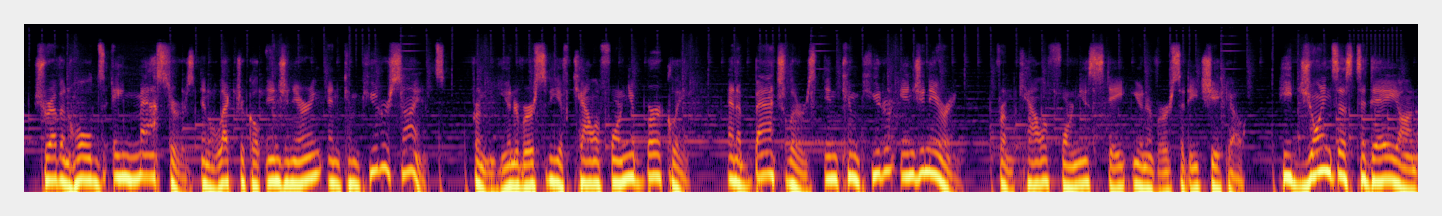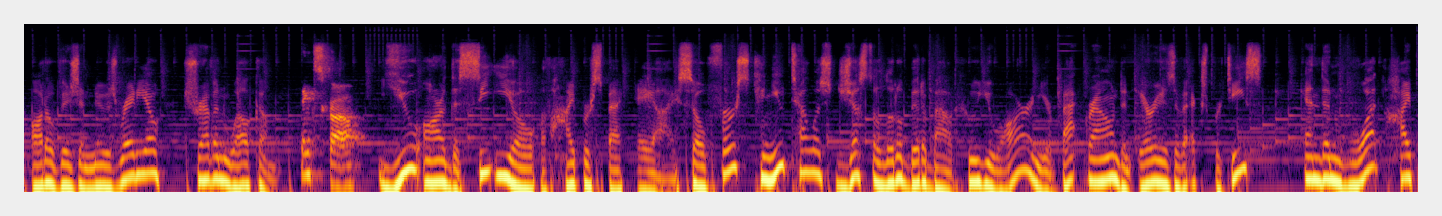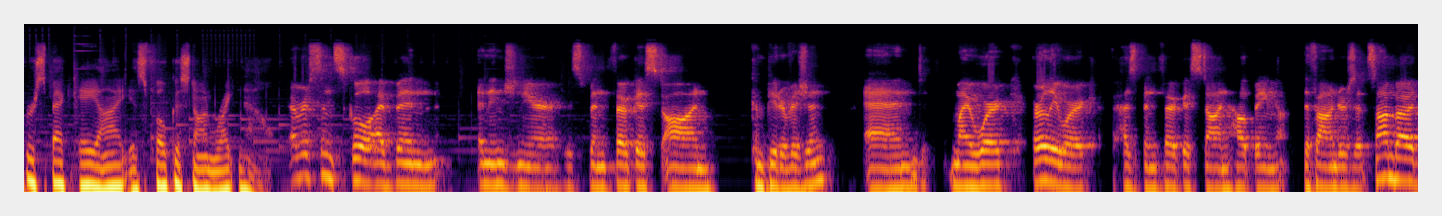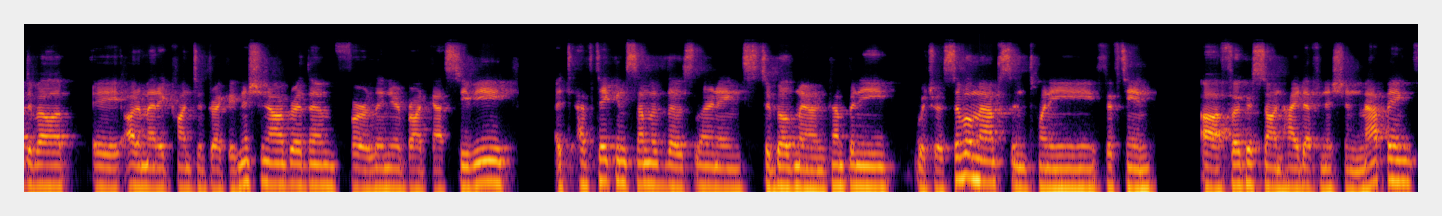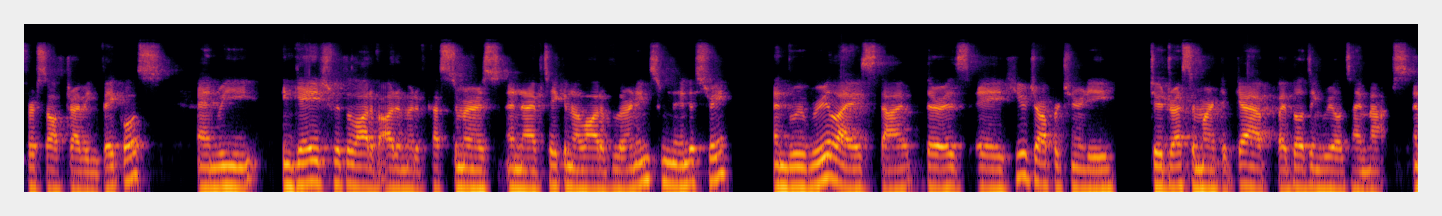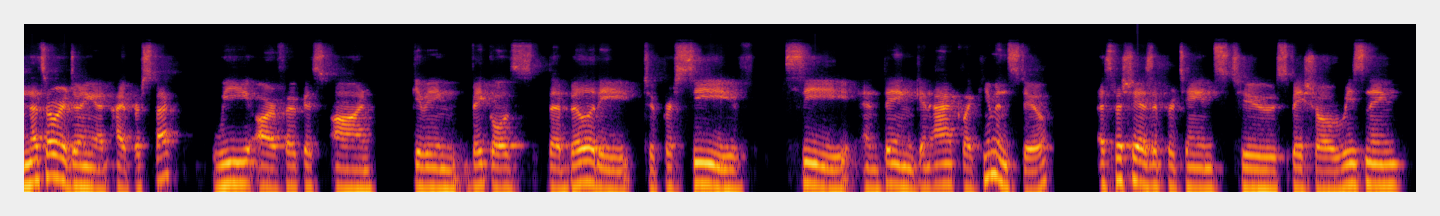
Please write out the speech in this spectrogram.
Sravan holds a master's in electrical engineering and computer science from the University of California, Berkeley, and a bachelor's in computer engineering from California State University, Chico. He joins us today on AutoVision News Radio. Sravan, welcome. Thanks, Carl. You are the CEO of Hyperspec AI. So, first, can you tell us just a little bit about who you are and your background and areas of expertise? And then what Hyperspec AI is focused on right now? Ever since school, I've been an engineer who's been focused on computer vision. And my work, early work, has been focused on helping the founders at Samba develop a automatic content recognition algorithm for linear broadcast TV. I have taken some of those learnings to build my own company, which was Civil Maps in 2015, uh, focused on high definition mapping for self-driving vehicles. And we engaged with a lot of automotive customers, and I've taken a lot of learnings from the industry. And we realized that there is a huge opportunity to address a market gap by building real-time maps. And that's what we're doing at Hyperspec we are focused on giving vehicles the ability to perceive, see, and think and act like humans do, especially as it pertains to spatial reasoning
